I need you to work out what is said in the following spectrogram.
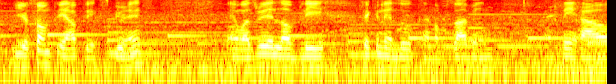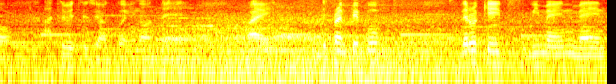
You're something you have to experience. And it was really lovely taking a look and observing seeing how activities were going on there by different people, little kids, women, men,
